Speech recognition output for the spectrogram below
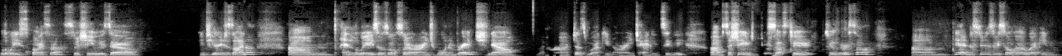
Louise Spicer. So she was our interior designer. Um, and Louise was also Orange born and bred. She now uh, does work in Orange and in Sydney. Um, so she introduced us to, to Larissa. Um, yeah, and as soon as we saw her work in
